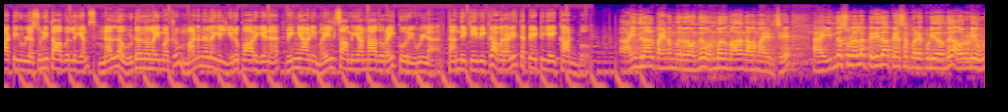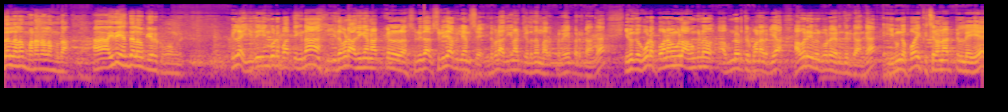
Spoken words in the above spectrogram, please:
காட்டியுள்ள சுனிதா வில்லியம்ஸ் நல்ல உடல்நிலை மற்றும் மனநிலையில் இருப்பார் என விஞ்ஞானி மயில்சாமி அண்ணாதுரை கூறியுள்ளார். தந்தி டிவிக்கு அவர் அளித்த பேட்டியை காண்போம். ஐந்து நாள் பயணம்ங்கிறது வந்து ஒன்பது மாதம் காலம் ஆயிருச்சு இந்த சூழல்ல பெரிதா பேசப்படக்கூடியது வந்து அவருடைய உடல்நலம் மனநலம் தான் இது எந்த அளவுக்கு இருக்கும் உங்களுக்கு? இல்லை இதையும் கூட பார்த்தீங்கன்னா இதை விட அதிக நாட்கள் சுனிதா சுனிதா வில்லியம்ஸ் இதை விட அதிக நாட்கள் தான் நிறைய பேர் இருக்காங்க. இவங்க கூட போனவங்களும் அவங்களும் இன்னொருத்தர் போனார் இல்லையா? அவரும் இவங்க கூட இருந்திருக்காங்க. இவங்க போய் சில நாட்கள்லேயே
